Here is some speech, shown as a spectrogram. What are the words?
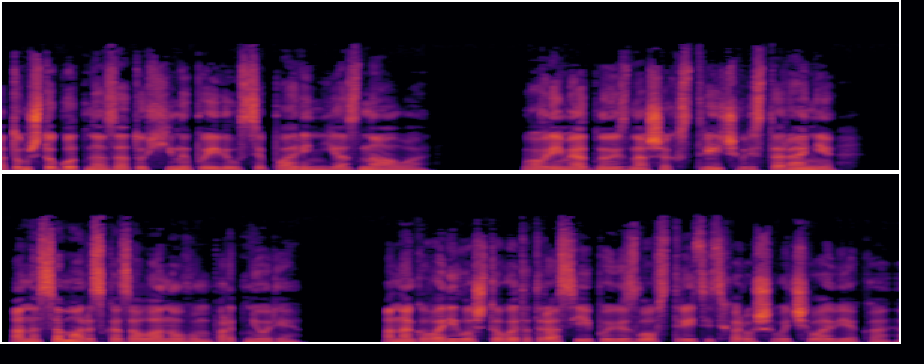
О том, что год назад у Хины появился парень, я знала. Во время одной из наших встреч в ресторане она сама рассказала о новом партнере. Она говорила, что в этот раз ей повезло встретить хорошего человека.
